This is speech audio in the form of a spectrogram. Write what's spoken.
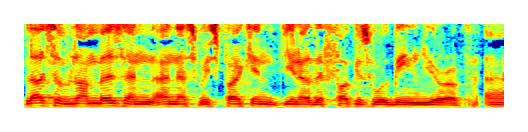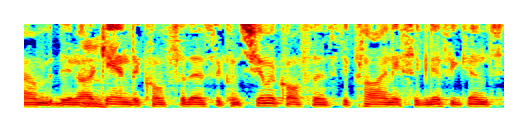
Lots of numbers, and, and as we've spoken, you know, the focus will be in Europe. Um, you know, mm. again, the confidence, the consumer confidence decline is significant.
